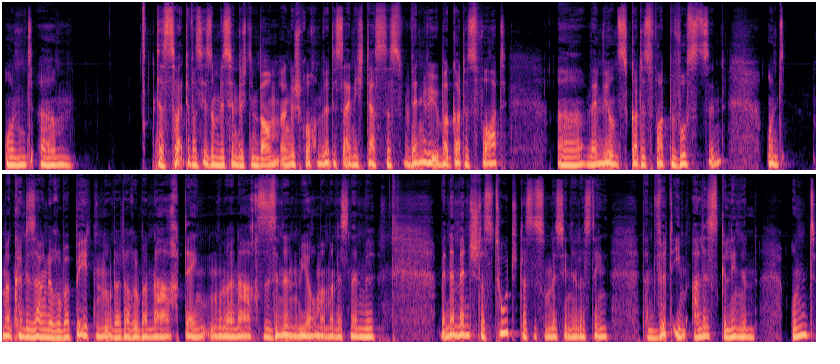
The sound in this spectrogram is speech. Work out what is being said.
Und ähm, das Zweite, was hier so ein bisschen durch den Baum angesprochen wird, ist eigentlich das, dass wenn wir über Gottes Wort äh, wenn wir uns Gottes Wort bewusst sind und man könnte sagen, darüber beten oder darüber nachdenken oder nachsinnen, wie auch immer man das nennen will. Wenn der Mensch das tut, das ist so ein bisschen hier das Ding, dann wird ihm alles gelingen und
